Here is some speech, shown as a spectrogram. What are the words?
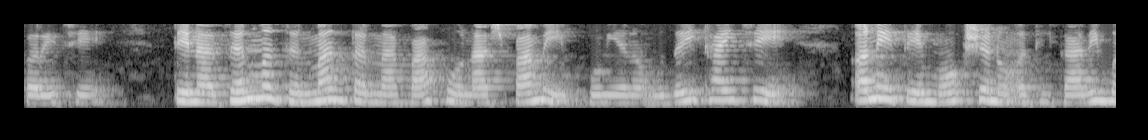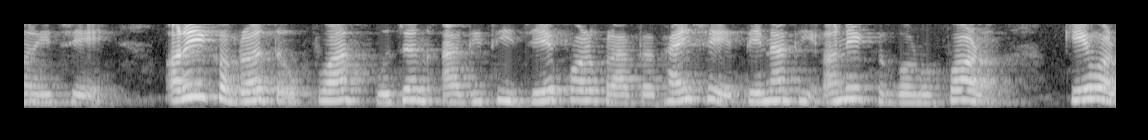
કરે છે. તેના જન્મ જન્માંતરના પાપો નાશ પામી પુણ્યનો ઉદય થાય છે અને તે મોક્ષનો અધિકારી બને છે. અનેક વ્રત, ઉપવાસ, પૂજન આદિથી જે ફળ પ્રાપ્ત થાય છે તેનાથી અનેક ગણું ફળ કેવળ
